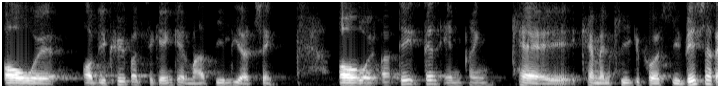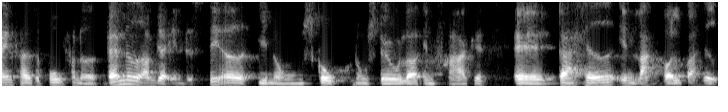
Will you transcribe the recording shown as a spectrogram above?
og, øh, og vi køber til gengæld meget billigere ting. Og, og det, den ændring kan, kan man kigge på og sige, hvis jeg rent faktisk har brug for noget, hvad med om jeg investerede i nogle sko, nogle støvler, en frakke, øh, der havde en lang holdbarhed,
